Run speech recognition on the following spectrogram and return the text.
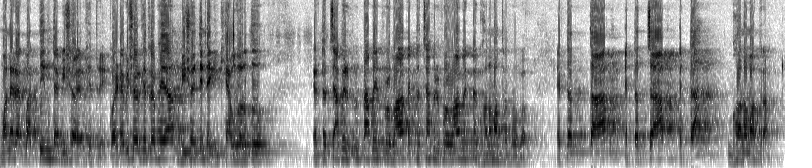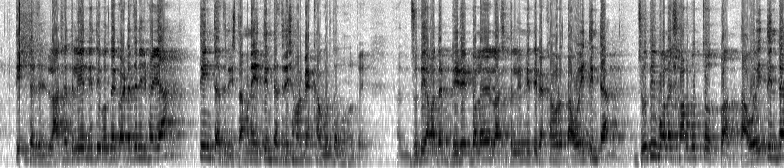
মনে রাখবা তিনটা বিষয়ের ক্ষেত্রে। কয়টা বিষয়ের ক্ষেত্রে ভাইয়া? বিষয় তিনটা কি? খেয়াল করো তো। একটা চাপের, তাপের প্রভাব, একটা চাপের প্রভাব, একটা ঘনমাত্রা প্রভাব। একটা তাপ, একটা চাপ, একটা ঘনমাত্রা। তিনটা জিনিস। লাশ হাতেলিয়ের নীতি বলতে কয়টা জিনিস ভাইয়া? তিনটা জিনিস, তার মানে এই তিনটা জিনিস আমার ব্যাখ্যা করতে বলবে। যদি আমাদের ডিরেক্ট বলে লাশ নীতি ব্যাখ্যা করো, তাও এই তিনটা। যদি বলে সর্বোচ্চ উৎপাদ তাও এই তিনটা।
